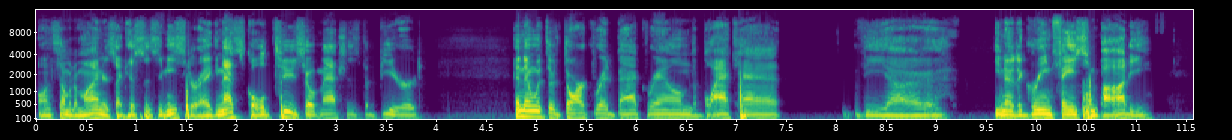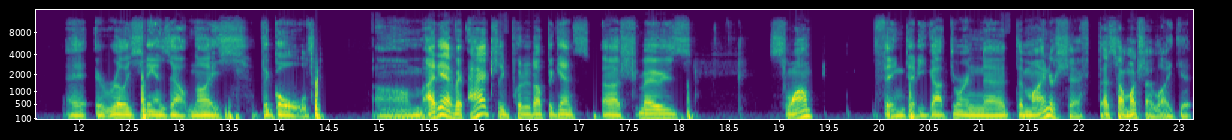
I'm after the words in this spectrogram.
on some of the miners, I guess, is an Easter egg, and that's gold too, so it matches the beard. And then with the dark red background, the black hat, the uh, you know the green face and body, it, it really stands out nice. The gold. Um, I'd have it. I actually put it up against uh, Schmo's swamp thing that he got during the, the miner shift. That's how much I like it.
